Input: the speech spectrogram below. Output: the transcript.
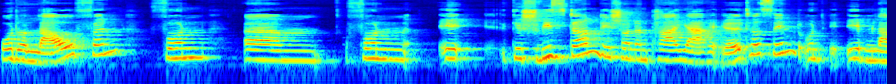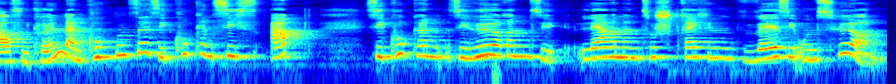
oder laufen von ähm, von äh, Geschwistern, die schon ein paar Jahre älter sind und eben laufen können, dann gucken sie, sie gucken sich's ab, sie gucken, sie hören, sie lernen zu sprechen, weil sie uns hören.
